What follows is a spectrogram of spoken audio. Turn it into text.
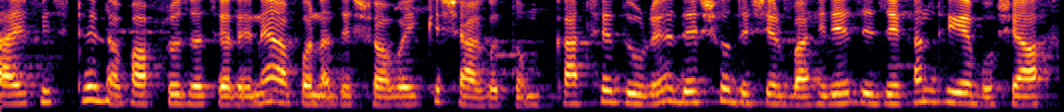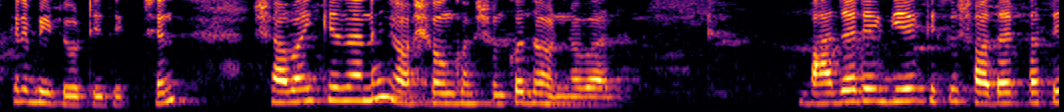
লাইফ স্টাইল অফ আফরোজা চ্যানেলে আপনাদের সবাইকে স্বাগতম। কাছে দূরে দেশ ও দেশের বাইরে যে যেখান থেকে বসে আজকের ভিডিওটি দেখছেন, সবাইকে জানাই অসংখ্য অসংখ্য ধন্যবাদ। বাজারে গিয়ে কিছু সদাইপাতি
